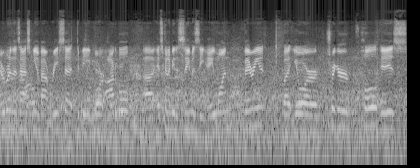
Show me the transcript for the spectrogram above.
everyone that's asking about reset to be more audible, uh, it's going to be the same as the A1 variant, but your trigger pull is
